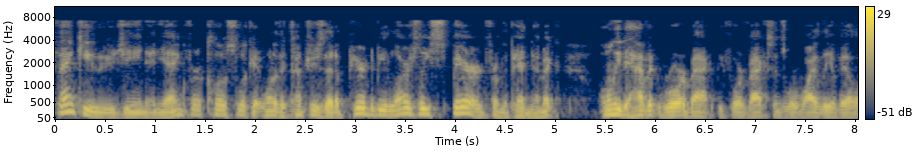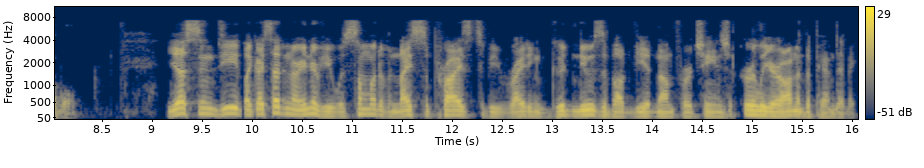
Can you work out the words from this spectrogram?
Thank you, Eugene and Yang, for a close look at one of the countries that appeared to be largely spared from the pandemic, only to have it roar back before vaccines were widely available. Yes, indeed. Like I said in our interview, it was somewhat of a nice surprise to be writing good news about Vietnam for a change earlier on in the pandemic.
